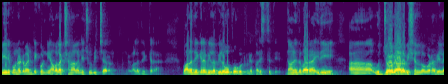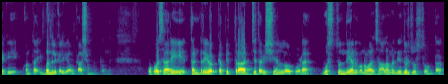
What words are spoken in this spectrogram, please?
వీరికి ఉన్నటువంటి కొన్ని అవలక్షణాలన్నీ చూపించారనుకోండి వాళ్ళ దగ్గర. వాళ్ళ దగ్గర వీళ్ళ విలువ పోగొట్టుకునే పరిస్థితి. దాని ద్వారా ఇది ఉద్యోగాల విషయంలో కూడా వీళ్ళకి కొంత ఇబ్బందులు కలిగే అవకాశం ఉంటుంది. ఒక్కోసారి తండ్రి యొక్క పిత్రార్జిత విషయంలో కూడా వస్తుంది అనుకున్న వాళ్ళు చాలామంది ఎదురు చూస్తూ ఉంటారు.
